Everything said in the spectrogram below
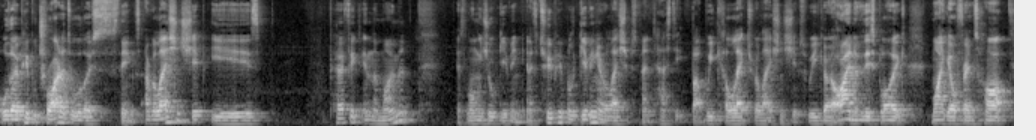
Although people try to do all those things, a relationship is perfect in the moment as long as you're giving. And if two people are giving, a relationship is fantastic. But we collect relationships. We go, I know this bloke, my girlfriend's hot,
